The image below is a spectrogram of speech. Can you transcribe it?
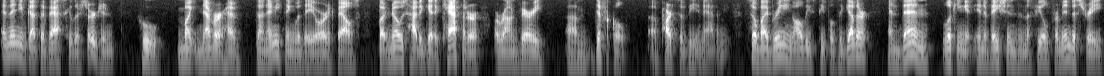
And then you've got the vascular surgeon who might never have done anything with aortic valves, but knows how to get a catheter around very um, difficult uh, parts of the anatomy. So by bringing all these people together and then looking at innovations in the field from industry,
